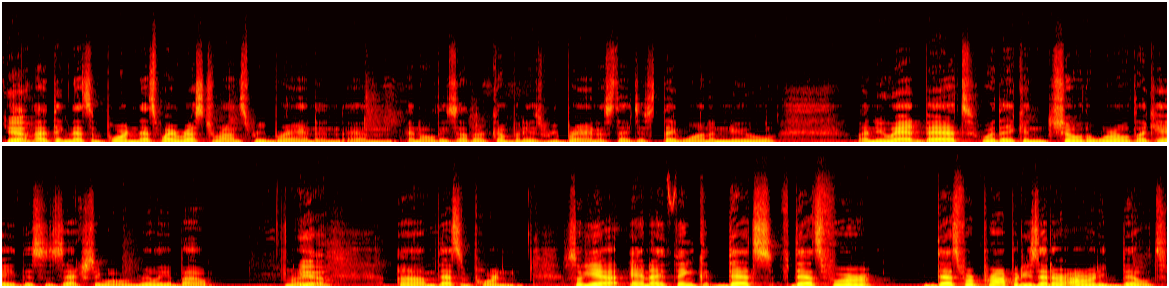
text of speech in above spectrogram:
yeah, I think that's important. That's why restaurants rebrand and, and, and all these other companies rebrand is they just they want a new a new ad bat where they can show the world like, hey, this is actually what we're really about. Right? Yeah. Um, that's important. So yeah, and I think that's that's for that's for properties that are already built.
